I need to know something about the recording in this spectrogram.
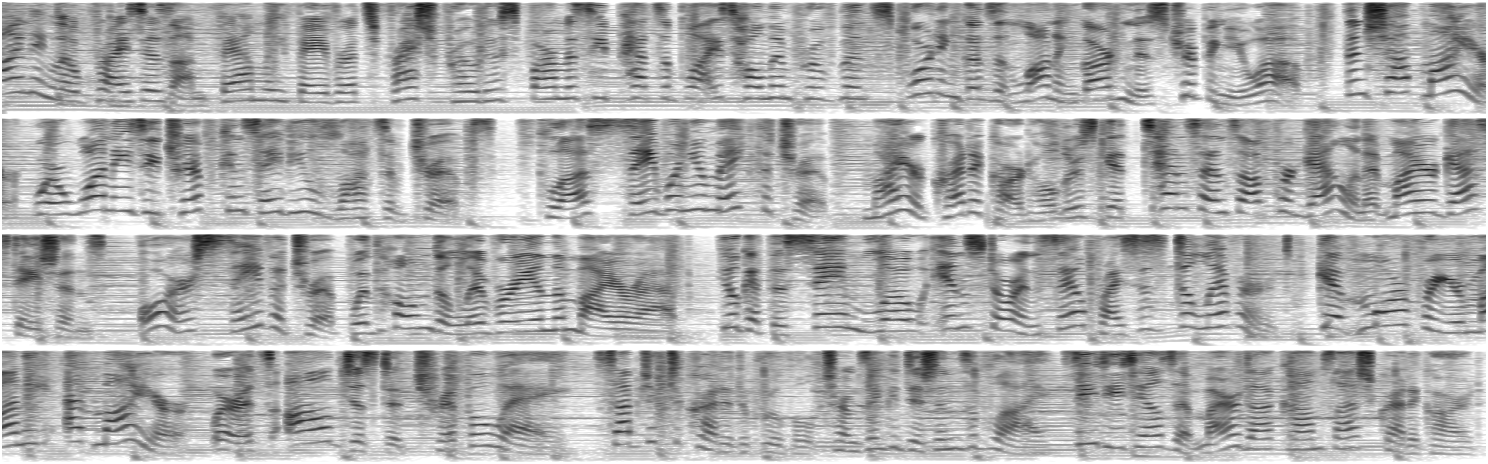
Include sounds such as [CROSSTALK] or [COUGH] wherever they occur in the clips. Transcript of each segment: Finding low prices on family favorites, fresh produce, pharmacy, pet supplies, home improvement, sporting goods, and lawn and garden is tripping you up? Then shop Meijer, where one easy trip can save you lots of trips. Plus, save when you make the trip. Meijer credit card holders get 10 cents off per gallon at Meijer gas stations. Or save a trip with home delivery in the Meijer app. You'll get the same low in store and sale prices delivered. Get more for your money at Meijer, where it's all just a trip away. Subject to credit approval, terms and conditions apply. See details at Meijer.com slash credit card.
